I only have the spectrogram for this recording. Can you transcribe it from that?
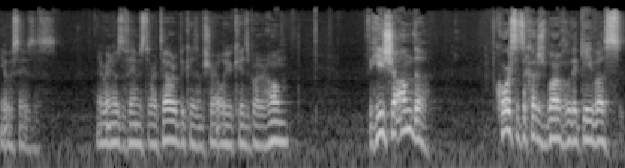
He always says this. Everyone knows the famous Torah Torah because I'm sure all your kids brought it home. V'hisha amda. Of course, it's a Kadosh Baruch Hu that gave us,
